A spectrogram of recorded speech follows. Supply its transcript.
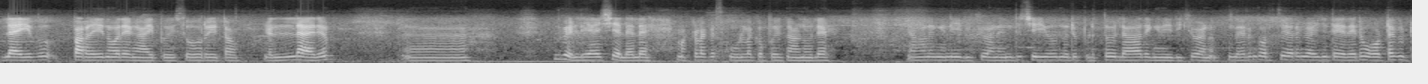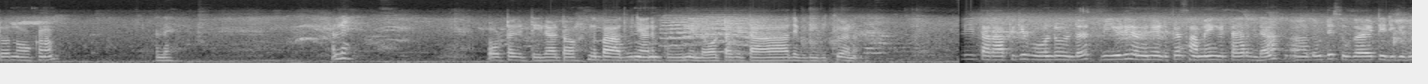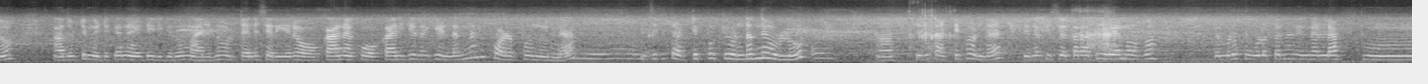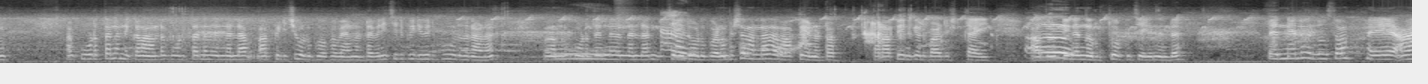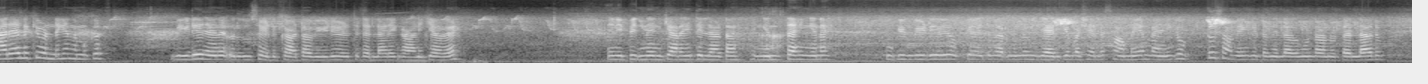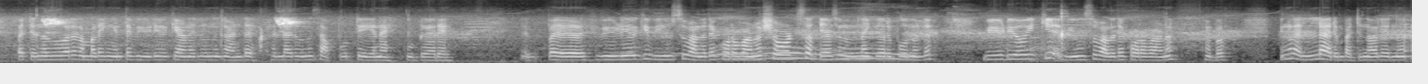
ലൈവ് പറയുന്ന പോലെ ആയിപ്പോയി. സോറി കേട്ടോ എല്ലാവരും വെള്ളിയാഴ്ചയല്ലേ അല്ലേ? മക്കളൊക്കെ സ്കൂളിലൊക്കെ പോയി കാണൂലേ ഞങ്ങളിങ്ങനെ ഇരിക്കുവാണ്. എന്ത് ചെയ്യുമെന്നൊരു പിടുത്തമില്ലാതെ ഇങ്ങനെ ഇരിക്കുവാണ്. എന്തായാലും കുറച്ച് നേരം കഴിഞ്ഞിട്ട് ഏതെങ്കിലും ഓട്ടോ കിട്ടുമോ നോക്കണം. അല്ലേ? അല്ലേ? ഓട്ടോ കിട്ടിയില്ല കേട്ടോ. ഇന്ന് ബാബു ഞാനും പോകുന്നില്ല. ഓട്ടോ കിട്ടാതെ ഇവിടെ ഇരിക്കുവാണ്. ഈ തെറാപ്പിക്ക് പോകേണ്ടതുകൊണ്ട് വീഡിയോ അങ്ങനെ എടുക്കാൻ സമയം കിട്ടാറില്ല. അതുട്ടി സുഖമായിട്ടിരിക്കുന്നു. അതുട്ടി മിടുക്കനായിട്ട് ഇരിക്കുന്നു മരുന്ന് കൊടുത്തതിന്റെ ചെറിയൊരു ഓക്കാനൊക്കെ ഓക്കാനിക്കുന്നൊക്കെ ഉണ്ടെന്നാലും കുഴപ്പമൊന്നുമില്ല. ഇച്ചിരി തട്ടിപ്പൊക്കെ ഉണ്ടെന്നേ ഉള്ളൂ. ഇച്ചിരി തട്ടിപ്പുണ്ട്. പിന്നെ ഫിസിയോതെറാപ്പി ചെയ്യാൻ നോക്കും. നമ്മൾ കൂടെ തന്നെ നിന്നെല്ലാം ആ കൂടെ തന്നെ നിൽക്കണം ആളുടെ കൂടെ തന്നെ നിന്നെല്ലാം പിടിച്ചു കൊടുക്കുകയൊക്കെ വേണം കേട്ടോ. ഇവർ ഇച്ചിരി പിരിവിരിപ്പ് കൂടുതലാണ്. അപ്പോൾ നമ്മൾ കൂടെ തന്നെ നിന്നെല്ലാം ചെയ്ത് കൊടുക്കണം. പക്ഷെ നല്ല തെറാപ്പിയാണ് കേട്ടോ. തെറാപ്പി എനിക്ക് ഒരുപാട് ഇഷ്ടമായി അതുകൊണ്ടിനെ നിർത്തുകയൊക്കെ ചെയ്യുന്നുണ്ട്. അപ്പം എന്നാലും ഒരു ദിവസം ആരേലൊക്കെ ഉണ്ടെങ്കിൽ നമുക്ക് വീഡിയോ ഞാൻ ഒരു ദിവസം എടുക്കാം കേട്ടോ. വീഡിയോ എടുത്തിട്ട് എല്ലാവരെയും കാണിക്കാവേ. ഇനിയിപ്പോൾ ഇന്ന് എനിക്കറിയത്തില്ല കേട്ടോ. ഇങ്ങനത്തെ ഇങ്ങനെ കുക്കിംഗ് വീഡിയോയും ഒക്കെ ആയിട്ട് വരണമെന്ന് വിചാരിക്കും. പക്ഷേ എന്റെ സമയം എനിക്ക് ഒട്ടും സമയം കിട്ടുന്നില്ല. അതുകൊണ്ടാണ് കേട്ടോ എല്ലാവരും പറ്റുന്നത് പോലെ നമ്മുടെ ഇങ്ങനത്തെ വീഡിയോ ഒക്കെ ആണെങ്കിലും ഒന്ന് കണ്ട് എല്ലാവരും ഒന്ന് സപ്പോർട്ട് ചെയ്യണേ കൂട്ടുകാരെ. വീഡിയോയ്ക്ക് വ്യൂസ് വളരെ കുറവാണ്. ഷോർട്സ് അത്യാവശ്യം നന്നായി കയറി പോകുന്നുണ്ട്. വീഡിയോയ്ക്ക് വ്യൂസ് വളരെ കുറവാണ്. അപ്പം നിങ്ങളെല്ലാവരും പറ്റുന്ന പോലെ ഒന്ന്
